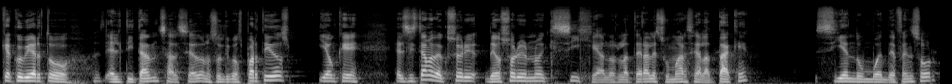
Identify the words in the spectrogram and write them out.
que ha cubierto el titán Salcedo en los últimos partidos, y aunque el sistema de Osorio, de Osorio no exige a los laterales sumarse al ataque, siendo un buen defensor,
